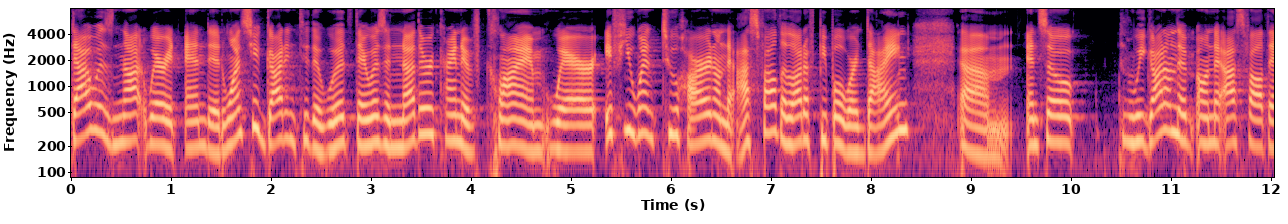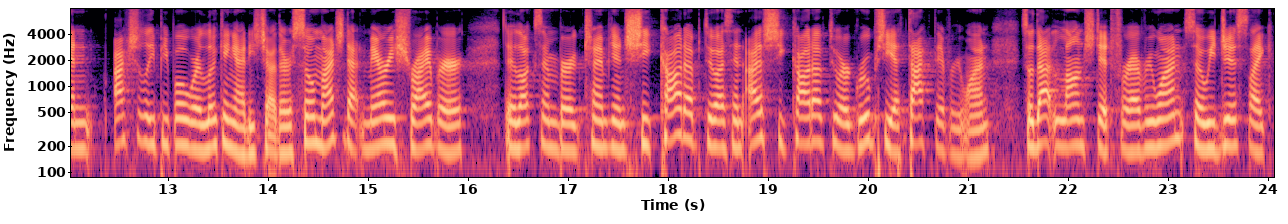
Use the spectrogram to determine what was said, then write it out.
that was not where it ended. Once you got into the woods, there was another kind of climb where if you went too hard on the asphalt, a lot of people were dying. Um, and so we got on the on the asphalt and actually people were looking at each other so much that Marie Schreiber, the Luxembourg champion, she caught up to us and as she caught up to our group, she attacked everyone. So that launched it for everyone. So we just like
